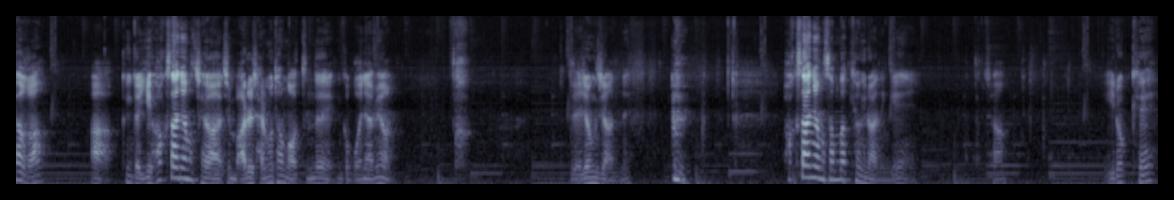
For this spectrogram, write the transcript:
B파가 아, 그러니까 이게 확산형 제가 지금 말을 잘못한 것 같은데, 그러니까 뭐냐면 내정지 않네. 확산형 삼각형이라는 게 자. 이렇게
